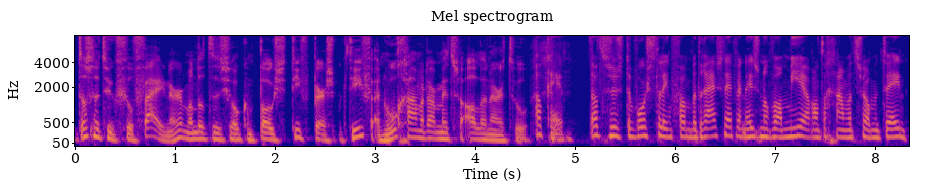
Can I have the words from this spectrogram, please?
Dat is natuurlijk veel fijner, want dat is ook een positief perspectief. En hoe gaan we daar met z'n allen naartoe? Oké, okay, dat is dus de worsteling van het bedrijfsleven. En er is nog wel meer, want daar gaan we het zo meteen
